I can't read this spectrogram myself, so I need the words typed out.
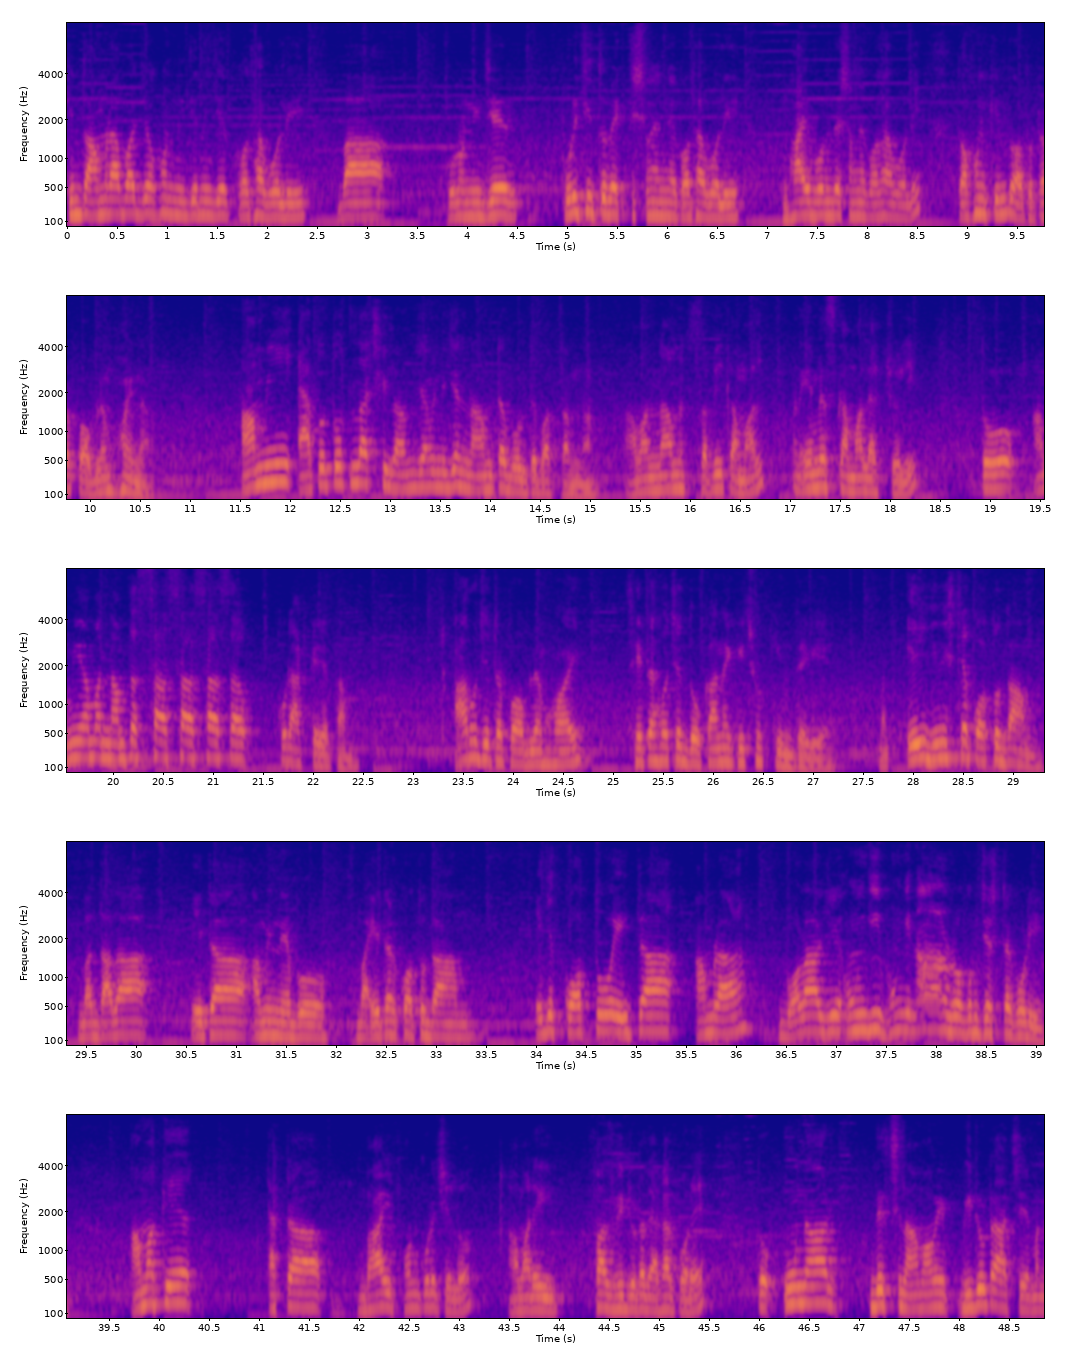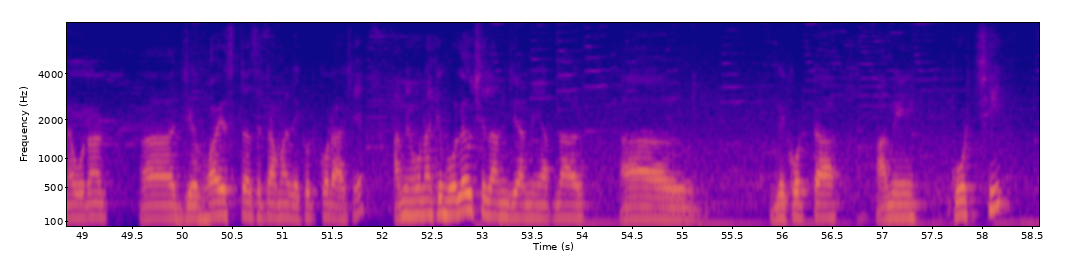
কিন্তু আমরা আবার যখন নিজে নিজের কথা বলি বা কোনো নিজের পরিচিত ব্যক্তির সঙ্গে কথা বলি, ভাই বোনদের সঙ্গে কথা বলি, তখন কিন্তু অতটা প্রবলেম হয় না। আমি এত তোতলা ছিলাম যে আমি নিজের নামটা বলতে পারতাম না। আমার নাম সাফি কামাল মানে এম এস কামাল অ্যাকচুয়ালি তো আমি আমার নামটা সা সা সা সা করে আটকে যেতাম। আরও যেটা প্রবলেম হয়, সেটা হচ্ছে দোকানে কিছু কিনতে গিয়ে। মানে এই জিনিসটা কত দাম? বা দাদা, এটা আমি নেব, বা এটার কত দাম? এই যে কত এইটা আমরা বলার যে অঙ্গি ভঙ্গি নানান রকম চেষ্টা করি। আমাকে একটা ভাই ফোন করেছিল আমার এই ফার্স্ট ভিডিওটা দেখার পরে। তো উনার, দেখছিলাম আমি ভিডিওটা আছে মানে ওনার যে ভয়েসটা সেটা আমার রেকর্ড করা আছে। আমি ওনাকে বলেওছিলাম যে আমি আপনার রেকর্ডটা আমি করছি,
